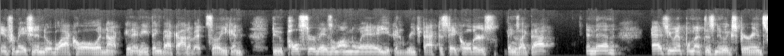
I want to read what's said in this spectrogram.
information into a black hole and not get anything back out of it. So you can do pulse surveys along the way, you can reach back to stakeholders, things like that. And then as you implement this new experience,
